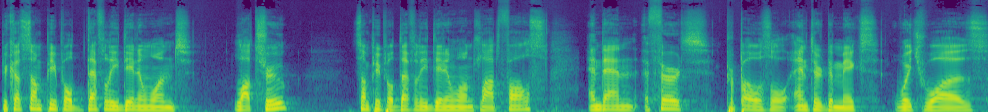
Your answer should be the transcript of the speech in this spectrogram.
because some people definitely didn't want lot true, some people definitely didn't want lot false. And then a third proposal entered the mix, which was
